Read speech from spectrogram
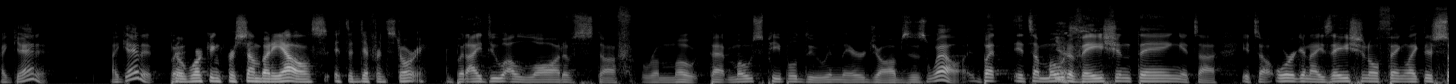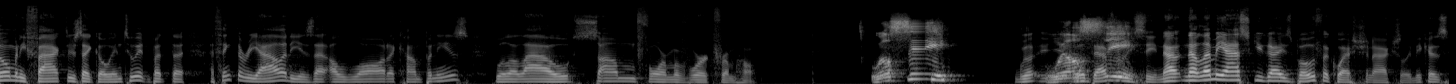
I get it. I get it. so But working for somebody else, it's a different story. But I do a lot of stuff remote that most people do in their jobs as well. But it's a motivation thing, it's a it's a organizational thing. Like there's so many factors that go into it, but the I think the reality is that a lot of companies will allow some form of work from home. We'll see. We'll, We'll we'll definitely see. see. Now, now let me ask you guys both a question, actually, because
